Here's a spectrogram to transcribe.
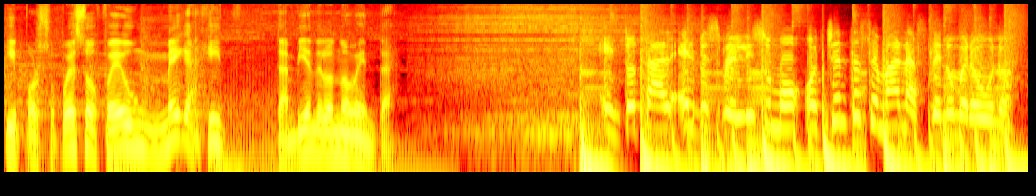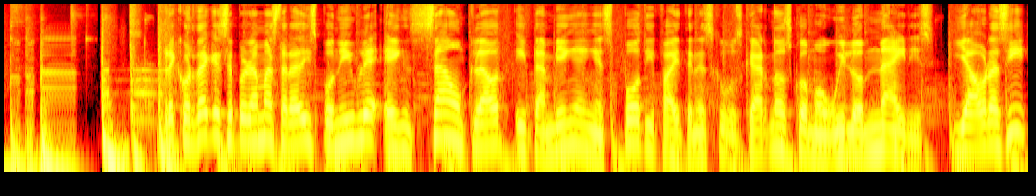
y por supuesto fue un mega hit también de los 90. En total, Elvis Presley sumó 80 semanas de número uno. Recordad que este programa estará disponible en SoundCloud y también en Spotify. Tenés que buscarnos como Willow Nighties. Y ahora sí,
